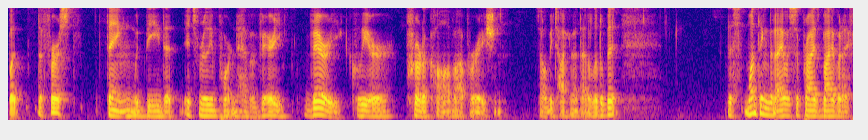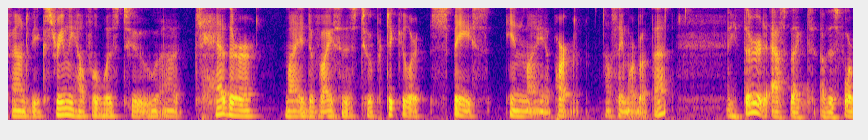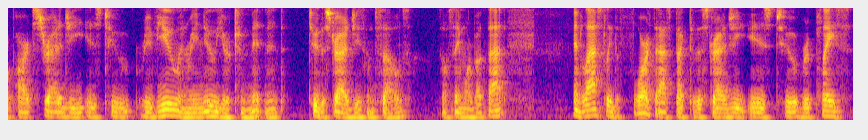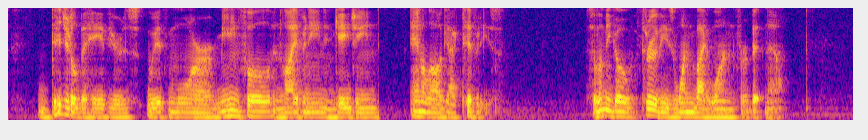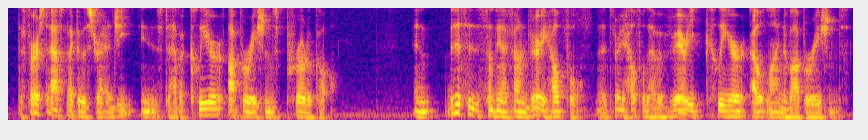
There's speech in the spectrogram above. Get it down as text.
But the first thing would be that it's really important to have a very, very clear protocol of operation. So I'll be talking about that a little bit this one thing that I was surprised by, but I found to be extremely helpful, was to uh, tether my devices to a particular space in my apartment. I'll say more about that. The third aspect of this four part strategy is to review and renew your commitment to the strategies themselves. So I'll say more about that. And lastly, the fourth aspect of the strategy is to replace digital behaviors with more meaningful, enlivening, engaging analog activities. So let me go through these one by one for a bit now. The first aspect of the strategy is to have a clear operations protocol. And this is something I found very helpful. It's very helpful to have a very clear outline of operations.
